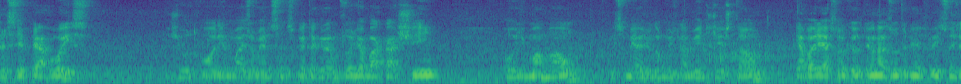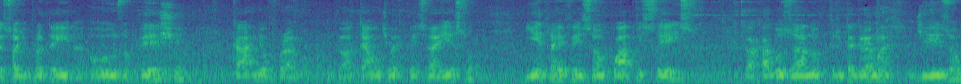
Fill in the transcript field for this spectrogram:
é sempre arroz, junto com ali mais ou menos 150 gramas ou de abacaxi ou de mamão, isso me ajuda muito na minha digestão. E a variação que eu tenho nas outras refeições é só de proteína. Eu uso peixe, carne ou frango. Então até a última refeição é isso. E entre a refeição 4 e 6, eu acabo usando 30 gramas de diesel.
